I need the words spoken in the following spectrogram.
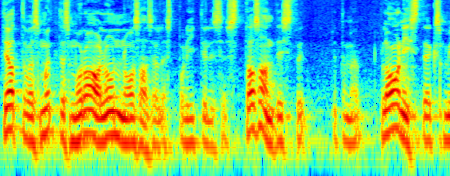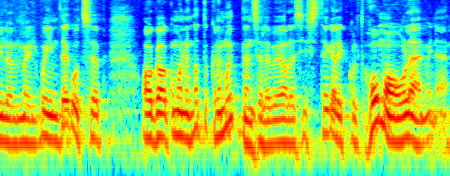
teatavas mõttes moraal on osa sellest poliitilisest tasandist või ütleme plaanist, eks, millel meil võim tegutseb. aga kui ma nüüd natukene mõtlen selle peale, siis tegelikult homo olemine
